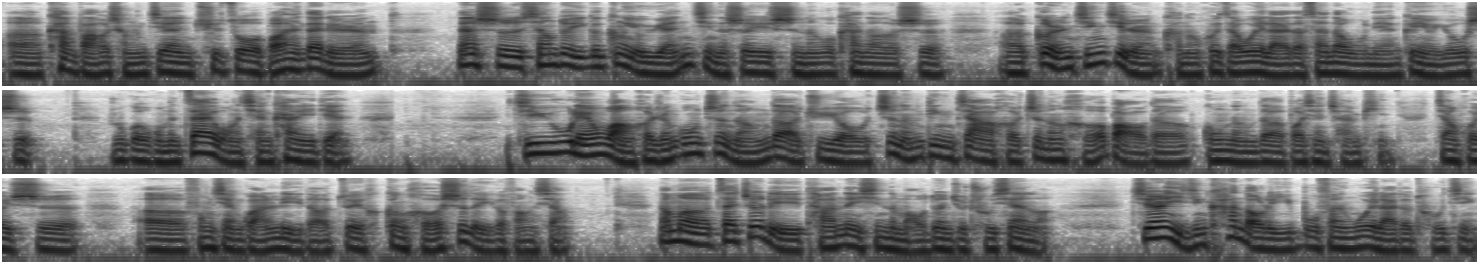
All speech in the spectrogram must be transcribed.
呃看法和成见去做保险代理人。但是相对一个更有远景的设计师能够看到的是，呃，个人经纪人可能会在未来的三到五年更有优势。如果我们再往前看一点。基于物联网和人工智能的、具有智能定价和智能核保的功能的保险产品，将会是呃风险管理的最更合适的一个方向。那么在这里，他内心的矛盾就出现了。既然已经看到了一部分未来的图景，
